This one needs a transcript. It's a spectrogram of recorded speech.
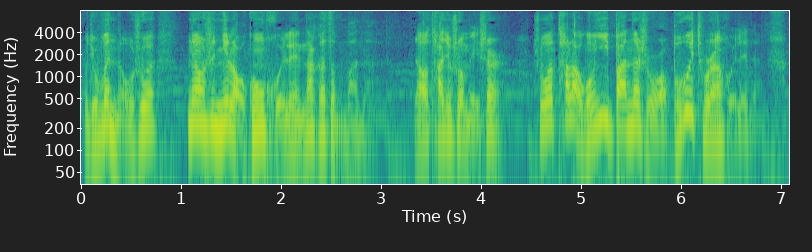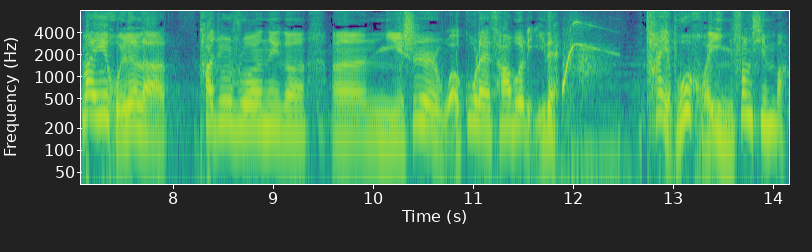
我就问她，我说那要是你老公回来，那可怎么办呢？然后她就说没事儿，说她老公一般的时候不会突然回来的，万一回来了，她就说那个，嗯、你是我雇来擦玻璃的，她也不会怀疑，你放心吧。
